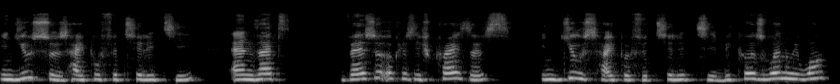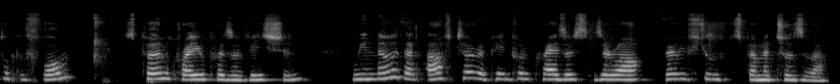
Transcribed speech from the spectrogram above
induces hypofertility and that vaso-occlusive crisis induce hypofertility because when we want to perform sperm cryopreservation, we know that after a painful crisis, there are very few spermatozoa.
